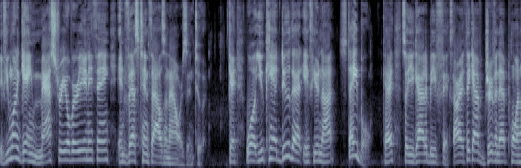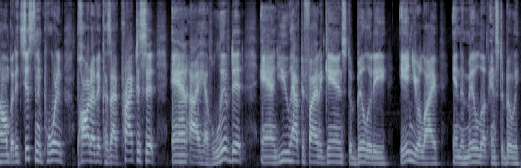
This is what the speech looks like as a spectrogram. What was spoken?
if you want to gain mastery over anything, invest 10,000 hours into it. Okay. Well, you can't do that if you're not stable. Okay. So you got to be fixed. All right. I think I've driven that point home, but it's just an important part of it because I've practiced it and I have lived it. And you have to find again stability in your life in the middle of instability,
